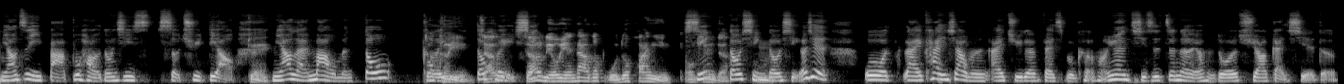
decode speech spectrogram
你要自己把不好的东西舍去掉，对，你要来骂我们都。都可以，都可以，只要留言，大家都我都欢迎。行，都行，都行。而且我来看一下我们的 IG 跟 Facebook 哈，因为其实真的有很多需要感谢的。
